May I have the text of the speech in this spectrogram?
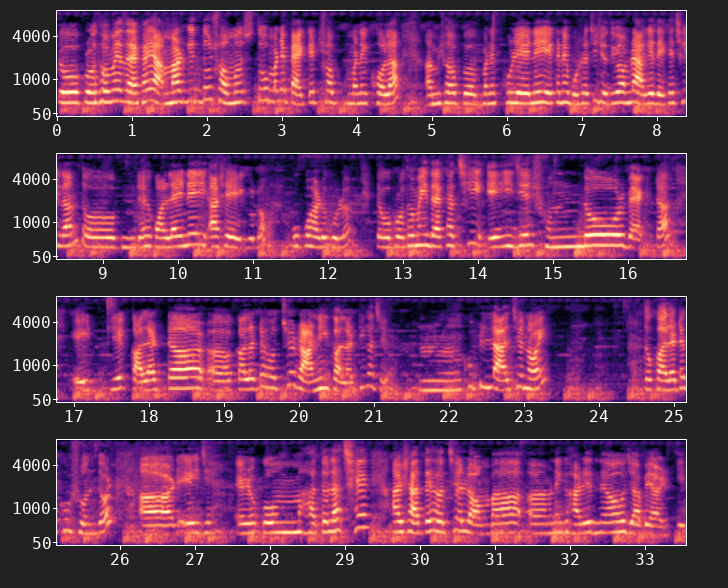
তো প্রথমে দেখাই, আমার কিন্তু সমস্ত মানে প্যাকেট সব মানে খোলা। আমি সব মানে খুলে এনে এখানে বসেছি, যদিও আমরা আগে দেখেছিলাম। তো যাই হোক অনলাইনেই আসে এইগুলো, উপহারগুলো। তো প্রথমেই দেখাচ্ছি এই যে সুন্দর ব্যাগটা, এই যে কালারটা কালারটা হচ্ছে রানী কালার ঠিক আছে? খুব লালচে নয়, তো কালারটা খুব সুন্দর। আর এই যে এরকম হাতল আছে, আর সাথে হচ্ছে লম্বা মানে ঘাড়ে নেওয়াও যাবে আর কি।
